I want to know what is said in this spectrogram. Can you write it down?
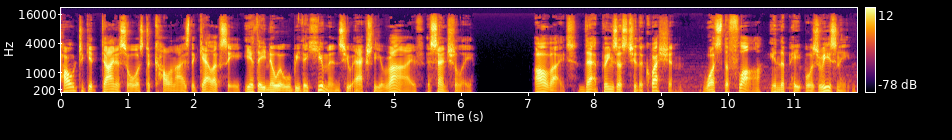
Hard to get dinosaurs to colonize the galaxy if they know it will be the humans who actually arrive, essentially. Alright, that brings us to the question what's the flaw in the paper's reasoning?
